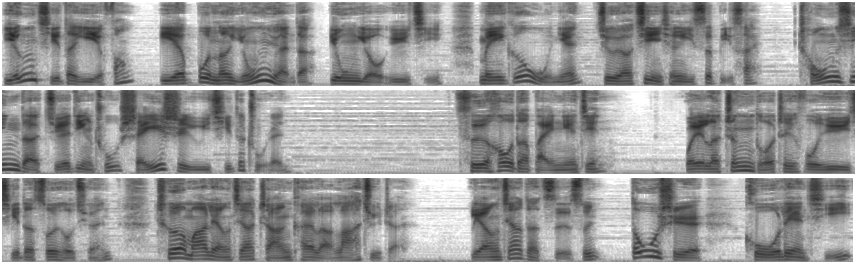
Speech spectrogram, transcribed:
赢棋的一方也不能永远的拥有玉旗，每隔五年就要进行一次比赛，重新的决定出谁是玉旗的主人。此后的百年间。为了争夺这副玉旗的所有权，车马两家展开了拉锯战。两家的子孙都是苦练棋艺，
